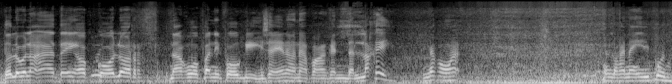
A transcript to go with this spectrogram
dalawa lang ata yung off color. Nakuha pa ni Pogi. Isa yan o, napakaganda. Laki. Tingnan ko nga. Ang laki ng ibon.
